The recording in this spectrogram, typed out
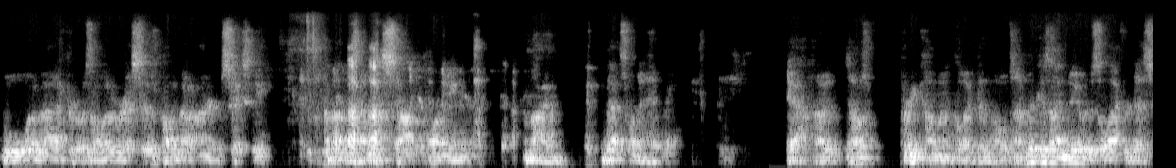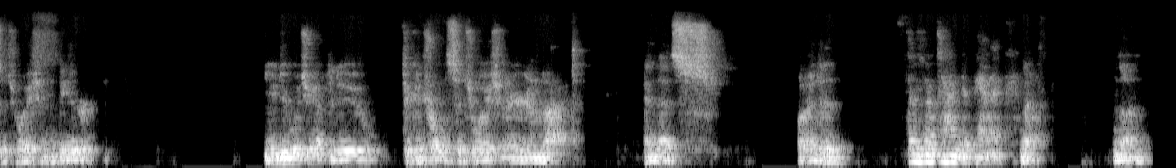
well, what about after it was all over? I said, it was probably about hundred and sixty. About the time I stopped playing, my, that's when it hit me. Yeah, I, was- I was pretty calm and collected the whole time because I knew it was a life or death situation. Either you do what you have to do to control the situation or you're gonna die. And that's what I did. There's no time to panic. No, none.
